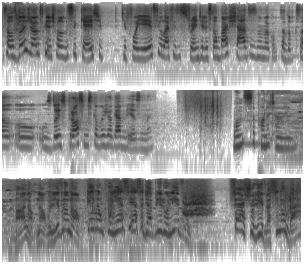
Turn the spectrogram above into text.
São os dois jogos que a gente falou desse cache, que foi esse e o Life is Strange. Eles estão baixados no meu computador, porque são o, os dois próximos que eu vou jogar mesmo, né? Once Upon a Time. Ah, não, não, o livro não. Quem não conhece essa de abrir o livro? Fecha o livro, assim não dá.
